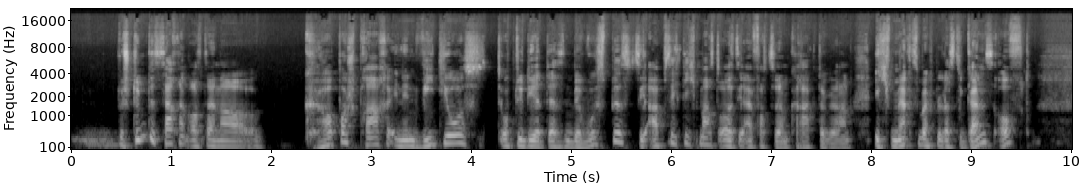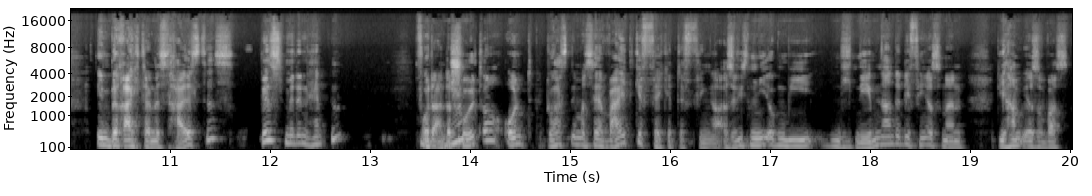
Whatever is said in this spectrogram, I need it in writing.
bestimmte Sachen aus deiner Körpersprache in den Videos, ob du dir dessen bewusst bist, sie absichtlich machst oder sie einfach zu deinem Charakter gehören. Ich merke zum Beispiel, dass du ganz oft im Bereich deines Halses bist mit den Händen oder an der Mhm. Schulter und du hast immer sehr weit gefächerte Finger. Also die sind nie irgendwie nicht nebeneinander, die Finger, sondern die haben eher so was,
